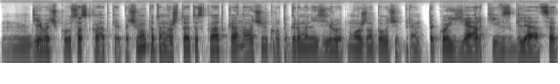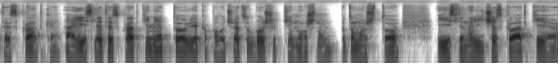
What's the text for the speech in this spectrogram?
девочку со складкой. Почему? Потому что эта складка, она очень круто гармонизирует, можно получить прям такой яркий взгляд с этой складкой. А если этой складки нет, то века получается больше киношным, потому что если наличие складки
